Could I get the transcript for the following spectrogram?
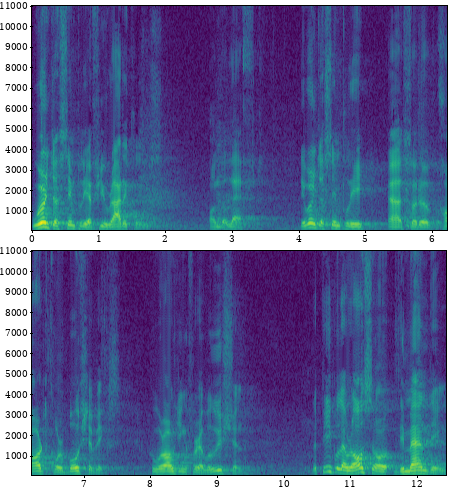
weren't just simply a few radicals on the left. They weren't just simply uh, sort of hardcore Bolsheviks who were arguing for revolution. The people that were also demanding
